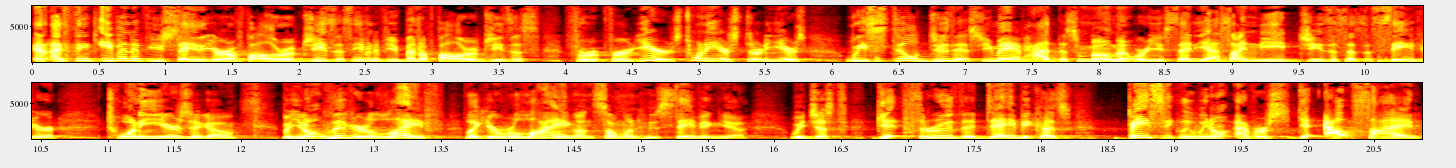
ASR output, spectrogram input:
and I think even if you say that you're a follower of Jesus, even if you've been a follower of Jesus for, for years, 20 years, 30 years, we still do this. You may have had this moment where you said, Yes, I need Jesus as a Savior 20 years ago, but you don't live your life like you're relying on someone who's saving you. We just get through the day because basically we don't ever get outside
